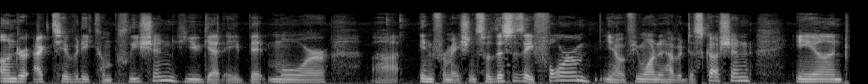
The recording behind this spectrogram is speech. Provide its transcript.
under activity completion, you get a bit more uh, information. So this is a forum, you know, if you want to have a discussion and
